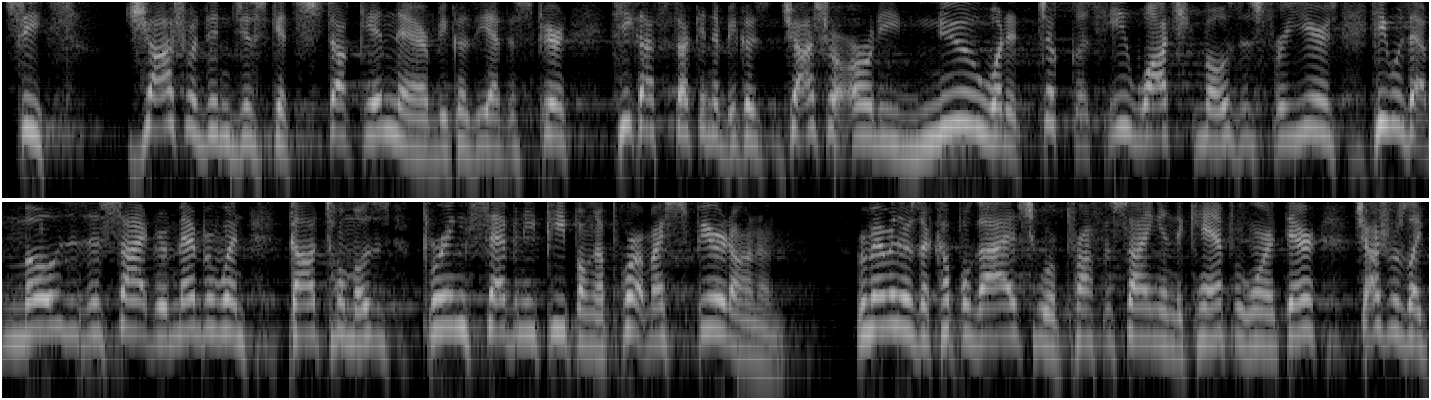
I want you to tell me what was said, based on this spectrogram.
See, Joshua didn't just get stuck in there because he had the spirit. He got stuck in there because Joshua already knew what it took because he watched Moses for years. He was at Moses' side. Remember when God told Moses, bring 70 people. I'm going to pour out my spirit on them. Remember there was a couple guys who were prophesying in the camp who weren't there? Joshua was like,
